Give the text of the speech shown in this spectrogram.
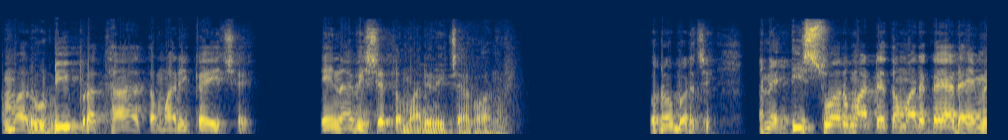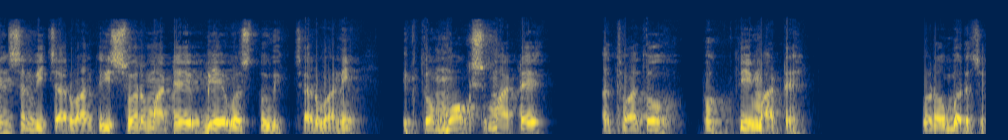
આમાં રૂઢિ પ્રથા તમારી કઈ છે? એના વિશે તમારે વિચારવાનું. બરોબર છે? અને ઈશ્વર માટે તમારે કયા ડાયમેન્શન વિચારવાનું? ઈશ્વર માટે બે વસ્તુ વિચારવાની. એક તો મોક્ષ માટે અથવા તો ભક્તિ માટે. બરોબર છે.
